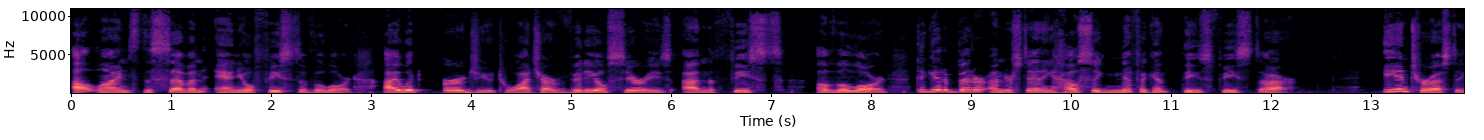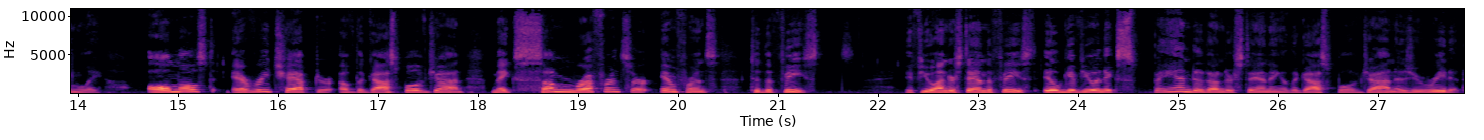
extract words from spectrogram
outlines the seven annual feasts of the Lord. I would urge you to watch our video series on the feasts of the Lord to get a better understanding how significant these feasts are. Interestingly, almost every chapter of the Gospel of John makes some reference or inference to the feasts. If you understand the feast, it'll give you an expanded understanding of the Gospel of John as you read it,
